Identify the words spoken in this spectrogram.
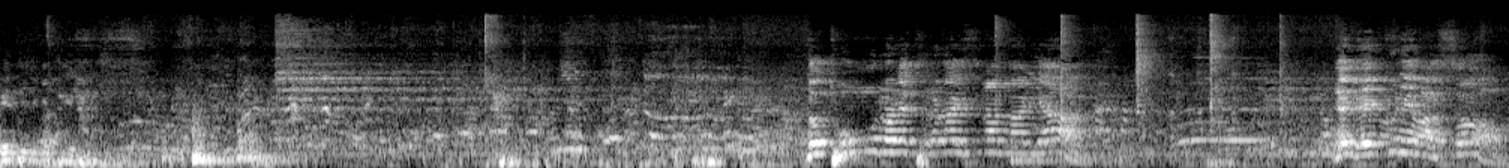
메디지 같은 게너 동물원에 들어가 있으란 말이야. 얘왜 꺼내 왔어.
